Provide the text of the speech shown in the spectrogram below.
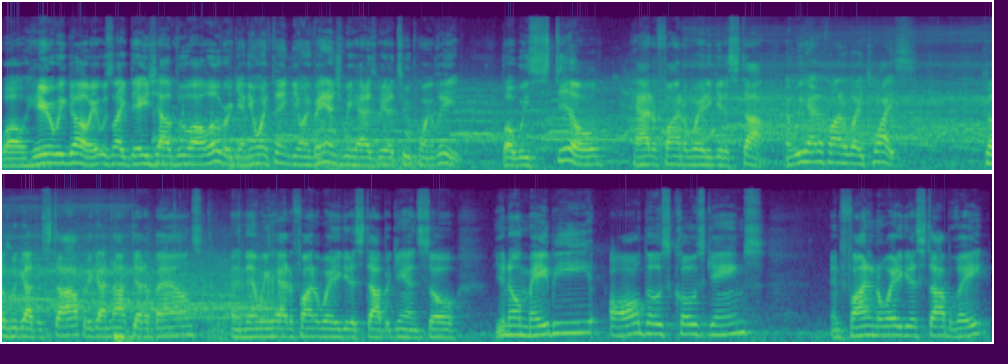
Well, here we go. It was like deja vu all over again. The only thing, the only advantage we had is we had a two-point lead, but we still had to find a way to get a stop, and we had to find a way twice because we got the stop and it got knocked out of bounds, and then we had to find a way to get a stop again. So, you know, maybe all those close games and finding a way to get a stop late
